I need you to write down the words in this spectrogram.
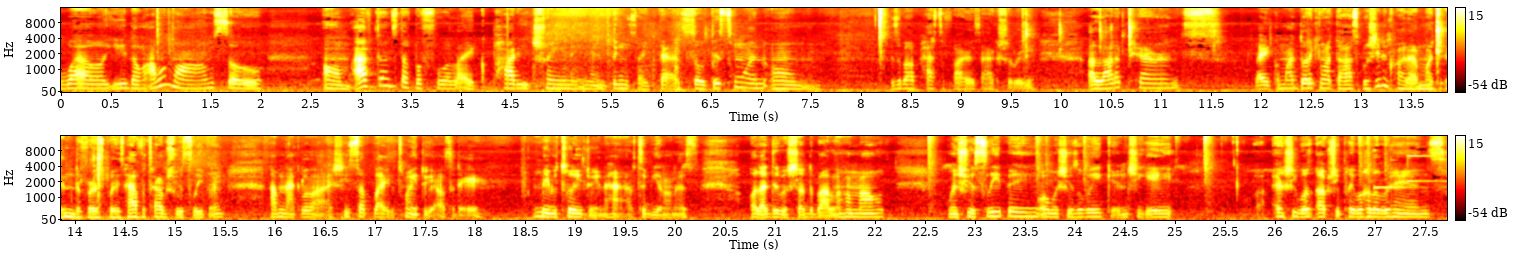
well you know i'm a mom so um i've done stuff before like potty training and things like that. So this one um is about pacifiers actually. A lot of parents like my daughter came out the hospital she didn't cry that much in the first place. Half the time she was sleeping. I'm not gonna lie she slept like 23 hours a day. Maybe 23 and a half to be honest. All i did was shove the bottle in her mouth. When she was sleeping or when she was awake and she ate and she was up she played with her little hands.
